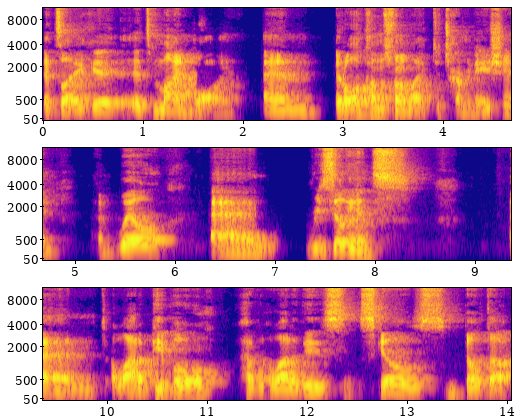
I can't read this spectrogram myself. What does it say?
It's like it, it's mind blowing, and it all comes from like determination and will and resilience. And a lot of people have a lot of these skills built up,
